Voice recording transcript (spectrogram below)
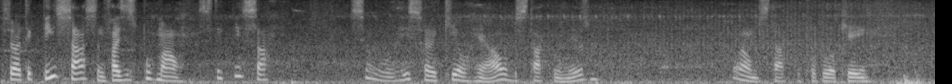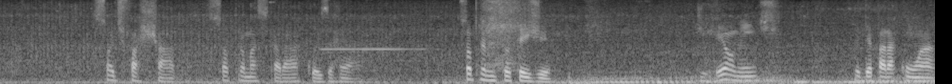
você vai ter que pensar, você não faz isso por mal. Você tem que pensar. Isso, é isso aqui é o real obstáculo mesmo? Ou é um obstáculo que eu coloquei só de fachada, só para mascarar a coisa real? Só para me proteger de realmente me deparar com a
